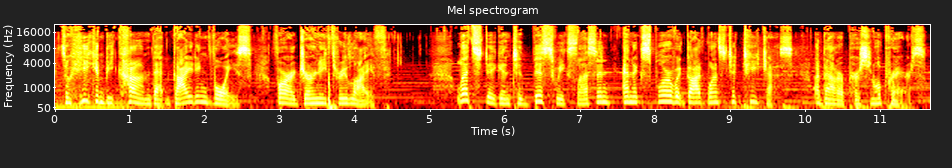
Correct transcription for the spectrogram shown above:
so He can become that guiding voice for our journey through life. Let's dig into this week's lesson and explore what God wants to teach us about our personal prayers.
